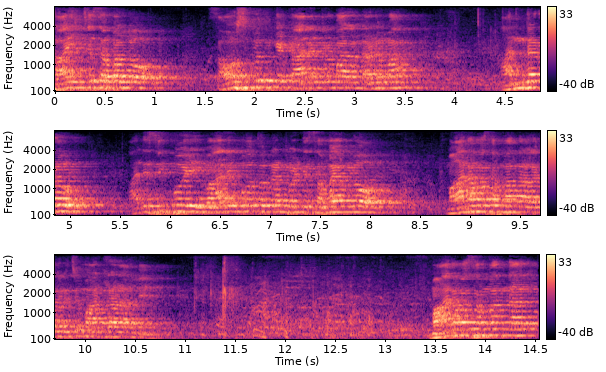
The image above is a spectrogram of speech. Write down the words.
సాహిత్య సభలో సాంస్కృతిక కార్యక్రమాల నడుమ అందరూ అలసిపోయి వాలిపోతున్నటువంటి సమయంలో మానవ సంబంధాల గురించి మాట్లాడాలి నేను. మానవ సంబంధాలు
